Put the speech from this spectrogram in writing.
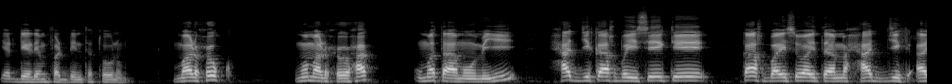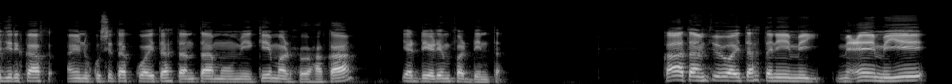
يديرين فردينتا تونم ملحوك وما ملحوحك وما تامومي حج كاخ بيسيكي كاخ بايسو ايتام حجك اجر كاخ اينو كسيتك كويته تنتامومي كي ملحوحكا يديرين فردينتا كاتنفع ويتهتنيمي معيمي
